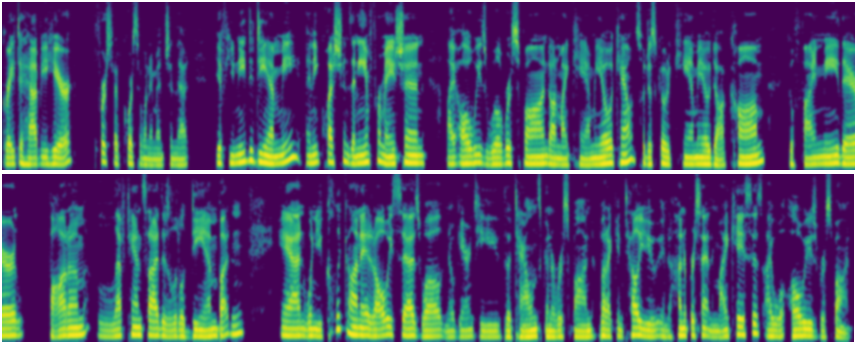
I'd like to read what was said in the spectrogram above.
Great to have you here. First, of course, I want to mention that if you need to DM me any questions, any information, I always will respond on my Cameo account. So just go to cameo.com. You'll find me there, bottom left hand side, there's a little DM button. And when you click on it, it always says, well, no guarantee the talent's going to respond. But I can tell you in 100% in my cases, I will always respond.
